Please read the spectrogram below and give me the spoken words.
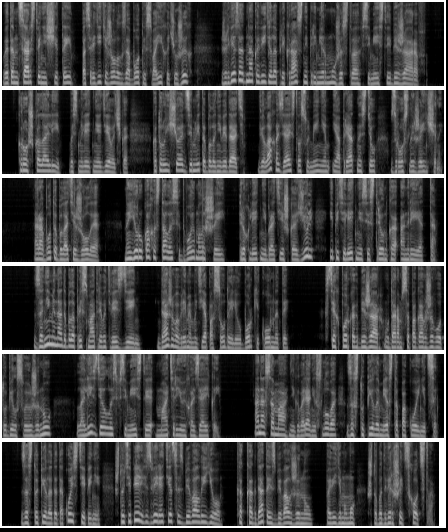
в этом царстве нищеты, посреди тяжелых забот и своих, и чужих, Жервеза, однако, видела прекрасный пример мужества в семействе Бежаров. Крошка Лали, восьмилетняя девочка, которую еще от земли-то было не видать, вела хозяйство с умением и опрятностью взрослой женщины. Работа была тяжелая. На ее руках осталось двое малышей, трехлетний братишка Жюль и пятилетняя сестренка Анриетта. За ними надо было присматривать весь день, даже во время мытья посуды или уборки комнаты. С тех пор, как Бежар ударом сапога в живот убил свою жену, Лали сделалась в семействе матерью и хозяйкой. Она сама, не говоря ни слова, заступила место покойницы. Заступила до такой степени, что теперь зверь-отец избивал ее, как когда-то избивал жену, по-видимому, чтобы довершить сходство.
